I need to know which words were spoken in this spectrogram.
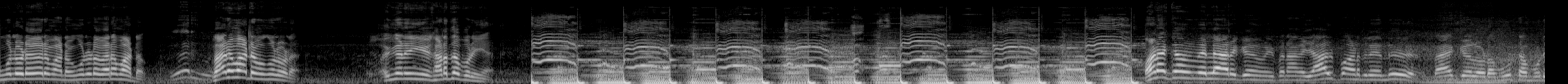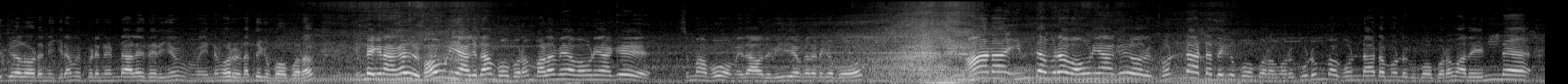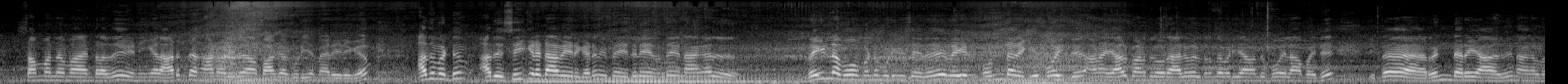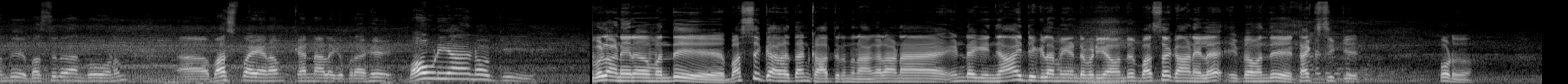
உங்களோட வர மாட்டோம் உங்களோட வர மாட்டோம். வர மாட்டோம் உங்களோட. எங்க நீங்க கடத்த போறீங்க? வணக்கம் எல்லாருக்கும். இப்போ நாங்கள் யாழ்ப்பாணத்துலேருந்து பேக்குகளோட மூட்டை முடிச்சுகளோட நிற்கிறோம் இப்படி நின்றாலே தெரியும் இன்னும் ஒரு இடத்துக்கு போக போகிறோம் இன்றைக்கு நாங்கள் வவுனியாவுக்கு தான் போக போகிறோம் பழமையாக வவுனியாவுக்கு சும்மா போவோம். ஏதாவது வீடியோக்கள் எடுக்க போவோம். ஆனால் இந்த முறை வவுனியாவுக்கு ஒரு கொண்டாட்டத்துக்கு போக போகிறோம் ஒரு குடும்ப கொண்டாட்டம் ஒன்றுக்கு போக போகிறோம் அது என்ன சம்பந்தமான்றது நீங்கள் அடுத்த காணொலியில் தான் பார்க்கக்கூடிய மாதிரி இருக்கும் அது மட்டும் அது சீக்கிரட்டாகவே இருக்கணும். இப்போ இதிலேருந்து நாங்கள் ரயிலில் போக மட்டும் முடிவு செய்து ரயில் ஒன்றரைக்கு போயிட்டு ஆனால் யாழ்ப்பாணத்தில் ஒரு அலுவல் இருந்தபடியாக வந்து போயெல்லாம் போயிட்டு இப்போ ரெண்டரை ஆகுது. நாங்கள் வந்து பஸ்ஸில் தான் போகணும். பஸ் பயணம் கண்ணாளுக்கு பிறகு வவுனியா நோக்கி. இவ்வளோ நேரம் வந்து பஸ்ஸுக்காகத்தான் காத்திருந்தோம் நாங்கள் ஆனால் இன்றைக்கு ஞாயிற்றுக்கிழமை என்றபடியாக வந்து பஸ்ஸை காணையில் இப்போ வந்து டாக்ஸிக்கு போடுவோம்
